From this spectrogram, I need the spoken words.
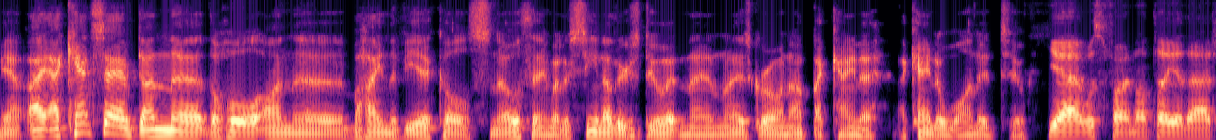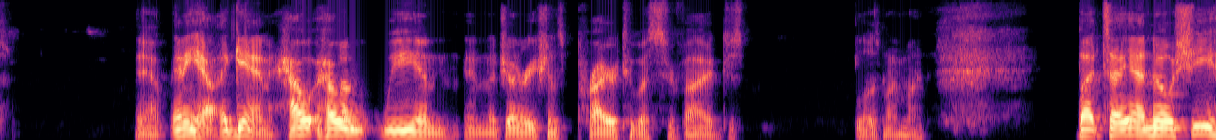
Yeah, I, I, can't say I've done the the whole on the behind the vehicle snow thing, but I've seen others do it, and when I was growing up, I kind of I kind of wanted to. Yeah, it was fun. I'll tell you that. Yeah. Anyhow, again, how how uh, we and and the generations prior to us survived just blows my mind. But uh, yeah, no, she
